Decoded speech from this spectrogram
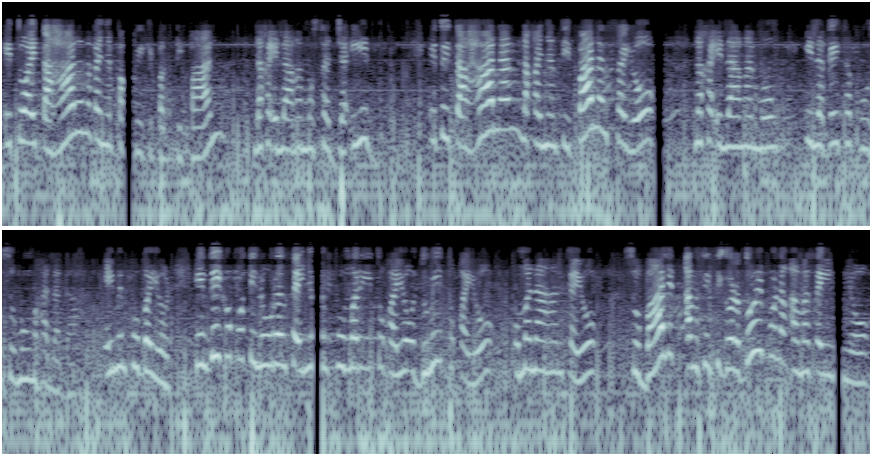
Ito ay tahanan ng kanyang pakikipagtipan na kailangan mo sadyain. Ito'y tahanan na kanyang tipanan sa'yo na kailangan mong ilagay sa puso mong mahalaga. Amen po ba yun? Hindi ko po tinuran sa inyo pumarito kayo dumito kayo, umanahan kayo. Subalit ang sisiguraduhin po ng Ama sa inyo,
